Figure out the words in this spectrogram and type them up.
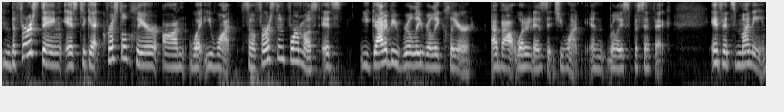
the first thing is to get crystal clear on what you want. So first and foremost, it's you got to be really really clear about what it is that you want and really specific. If it's money,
